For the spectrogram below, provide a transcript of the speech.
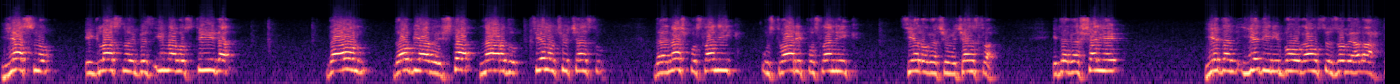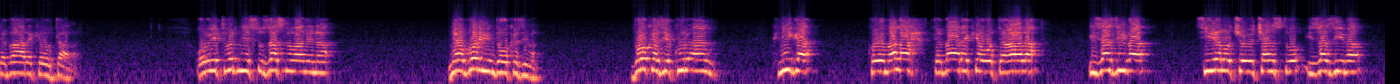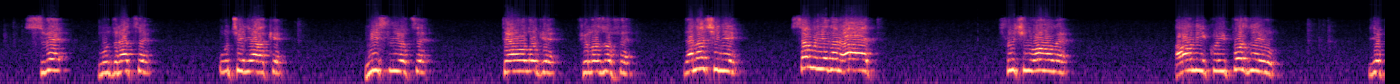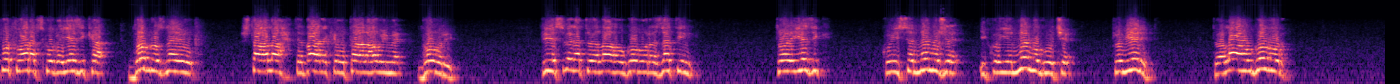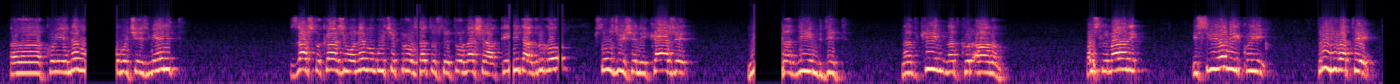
jasno i glasno i bez imalo stida, da on, da objave šta narodu, cijelom čovječanstvu, da je naš poslanik u stvari poslanik cijeloga čovječanstva i da ga šalje jedan jedini Bog, a on se zove Allah Tebareke o Ove tvrdnje su zasnovane na neoborivim dokazima. Dokaz je Kur'an, knjiga kojom Allah Tebareke o Tala izaziva cijelo čovečanstvo, izaziva sve mudrace, učenjake, mislioce, teologe, filozofe, da načine samo jedan ajet slično ovome a oni koji poznaju ljepotu arapskog jezika dobro znaju šta Allah te bareke o ta'ala ovime govori. Prije svega to je Allahov govora zatim to je jezik koji se ne može i koji je nemoguće promijeniti to je Allahov govor a, koji je nemoguće izmijeniti Zašto kažemo nemoguće? Prvo zato što je to naša akida, a drugo što uzvišeni kaže nad njim bdit. Nad kim? Nad Kur'anom. Pa muslimani i svi oni koji prihvate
